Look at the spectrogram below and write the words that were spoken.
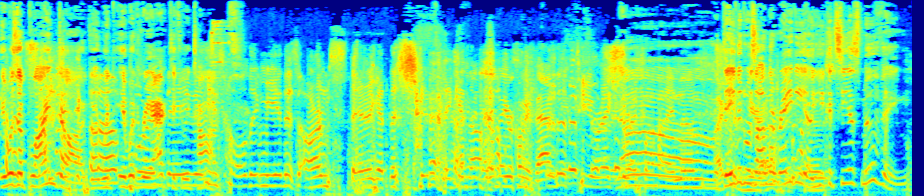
It was a blind dog. It would. It would Oh, poor react if you talked. He's holding me in his arms, staring at the shit taking I didn't know you were coming back. There's a T-Rex right behind him. No. David was on the radio. You could see us moving.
